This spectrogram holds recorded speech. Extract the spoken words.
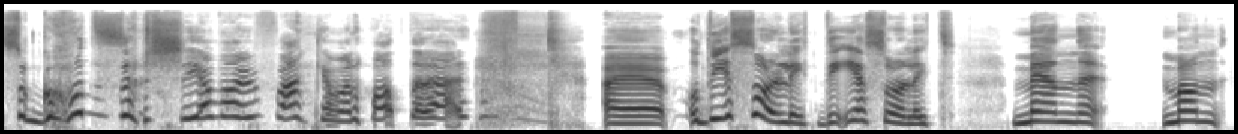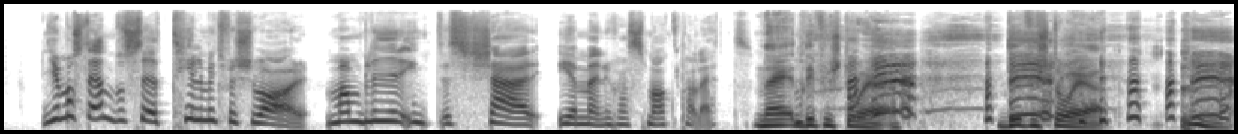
så god sushi, jag bara hur fan kan man hata det här? Eh, och det är sorgligt, det är sorgligt. Men man, jag måste ändå säga till mitt försvar, man blir inte kär i en människas smakpalett. Nej det förstår jag. Det förstår jag.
